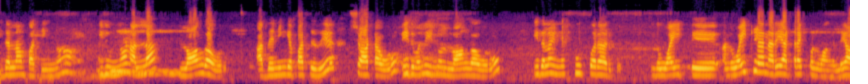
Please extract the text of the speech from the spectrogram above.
இதெல்லாம் பாத்தீங்கன்னா இது இன்னும் நல்லா லாங்கா வரும். அதை நீங்க பார்த்தது ஷார்ட்டா வரும். இது வந்து இன்னும் லாங்கா வரும். இதெல்லாம் இன்னும் சூப்பரா இருக்கும். இந்த ஒயிட்டு அந்த ஒயிட் கலர் நிறைய அட்ராக்ட் பண்ணுவாங்க இல்லையா?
